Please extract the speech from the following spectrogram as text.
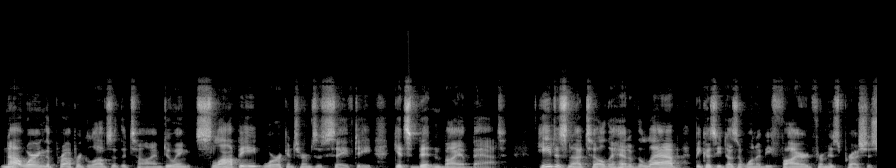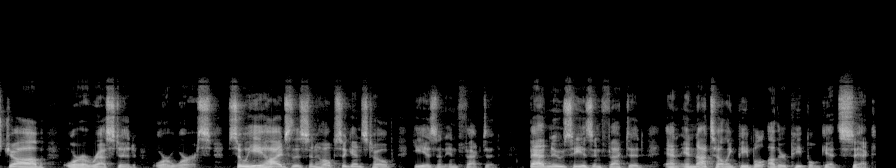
not wearing the proper gloves at the time, doing sloppy work in terms of safety, gets bitten by a bat. He does not tell the head of the lab because he doesn't want to be fired from his precious job or arrested or worse. So he hides this in hopes against hope he isn't infected. Bad news, he is infected, and in not telling people, other people get sick.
